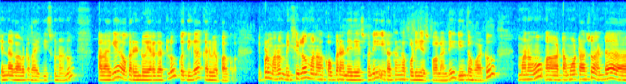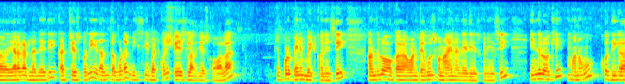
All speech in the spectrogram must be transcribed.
చిన్న కాబట్టి ఒక ఐదు తీసుకున్నాను. అలాగే ఒక రెండు ఎర్రగడ్డలు కొద్దిగా కరివేపాకు. ఇప్పుడు మనం మిక్సీలో మన కొబ్బరి అనేది వేసుకొని ఈ రకంగా పొడి చేసుకోవాలండి. దీంతోపాటు మనము టమోటాస్ అండ్ ఎర్రగడ్డలు అనేది కట్ చేసుకొని ఇదంతా కూడా మిక్సీ పట్టుకొని పేస్ట్ లాగా చేసుకోవాలా? ఇప్పుడు పెనం పెట్టుకొనేసి అందులో ఒక వన్ టేబుల్ స్పూన్ ఆయిల్ అనేది వేసుకునేసి ఇందులోకి మనము కొద్దిగా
